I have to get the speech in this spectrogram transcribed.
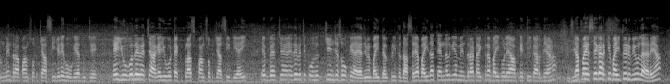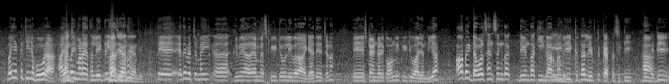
ਮਹਿੰਦਰਾ 585 ਜਿਹੜੇ ਹੋ ਗਏ ਆ ਦੂਜੇ ਇਹ ਯੂਵੋ ਦੇ ਵਿੱਚ ਆ ਗਿਆ ਯੂਵੋ ਟੈਕ ਪਲੱਸ 585 DI ਇਹ ਵਿੱਚ ਇਹਦੇ ਵਿੱਚ ਕੁਝ ਚੇਂਜਸ ਹੋ ਕੇ ਆਇਆ ਜਿਵੇਂ ਬਾਈ ਦਿਲਪ੍ਰੀਤ ਦੱਸ ਰਿਹਾ। ਬਾਈ ਦਾ ਚੈਨਲ ਵੀ ਆ ਮਹਿੰਦਰਾ ਟਰੈਕਟਰ ਆ ਬਾਈ ਕੋਲੇ ਆਪ ਖੇਤੀ ਕਰਦੇ ਆ ਹਨਾ? ਤੇ ਆਪਾਂ ਇਸੇ ਕਰਕੇ ਬਾਈ ਤੋਂ ਰਿਵਿਊ ਲੈ ਰਹੇ ਆ ਬਾਈ ਇੱਕ ਚੀਜ਼ ਹੋਰ ਆ ਆਜੋ ਬਾਈ ਮਾੜਾ ਥੱਲੇ ਇੱਧਰ ਹੀ ਆ ਜਾਓ ਹਾਂਜੀ ਤੇ ਇਹਦੇ ਵਿੱਚ ਮੈਂ ਜਿਵੇਂ ਐਮਐਸਪੀ ਟੋ ਲੀਵਰ ਆ ਗਿਆ ਇਹਦੇ ਵਿੱਚ ਨਾ ਤੇ ਸਟੈਂਡਰਡ ਇਕਨੋਮੀ ਪੀਟੀਓ ਆ ਜਾਂਦੀ ਆ। ਆ ਬਈ ਡਬਲ ਸੈਂਸਿੰਗ ਦਾ ਦੇਣ ਦਾ ਕੀ ਕਾਰਨ ਆ ਬਈ? ਇੱਕ ਤਾਂ ਲਿਫਟ ਕੈਪੈਸਿਟੀ ਹਾਂ। ਇਹਦੀ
